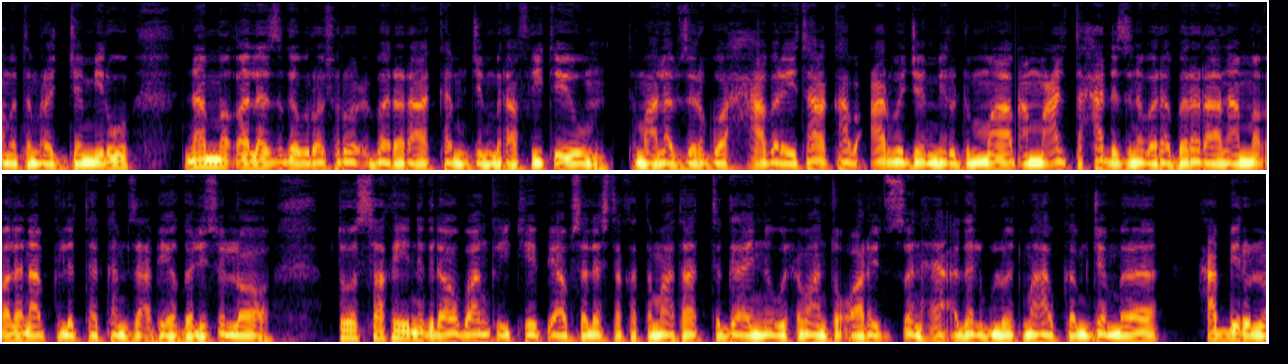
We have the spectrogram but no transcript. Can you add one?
ዓመተ ምህረት ጀሚሩ ናብ መቐለ ዝገብሮ ስሩዕ በረራ ከምዝጅምር ኣፍሊጡ እዩ። ትማል ኣብ ዝዘርግሖ ሓበሬታ ካብ ዓርቢ ጀሚሩ ድማ ኣብ መዓልቲ ሓደ ዝነበረ በረራ ናብ መቐለ ናብ ክልተ ከምዘዕበዮ ገሊጹ ኣሎ። ብተወሳኺ ንግዳዊ ባንኪ ኢትዮጵያ ኣብ ሰለስተ ከተማታት ትግራይ ንነዊሕ እዋን ተቋሪፁ ዝፀንሐ ኣገልግሎት ምሃብ ከምዝጀመረ ሓቢሩ'ሎ።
